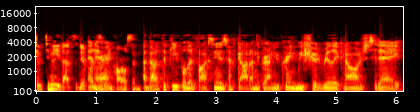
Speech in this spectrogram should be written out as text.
to, to me, that's the difference Aaron, in Carlson. About the people that Fox News have got on the ground in Ukraine, we should really acknowledge today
